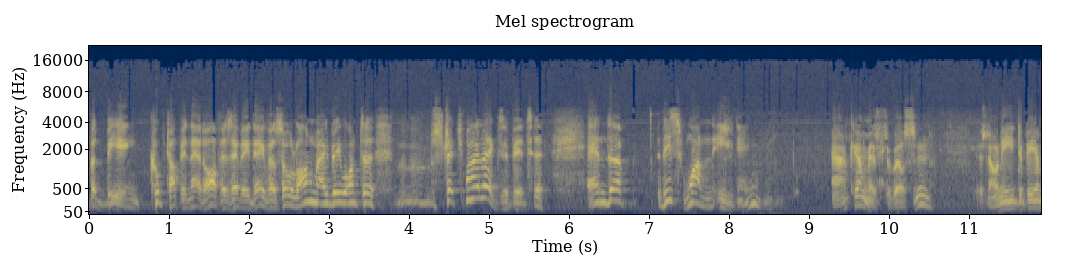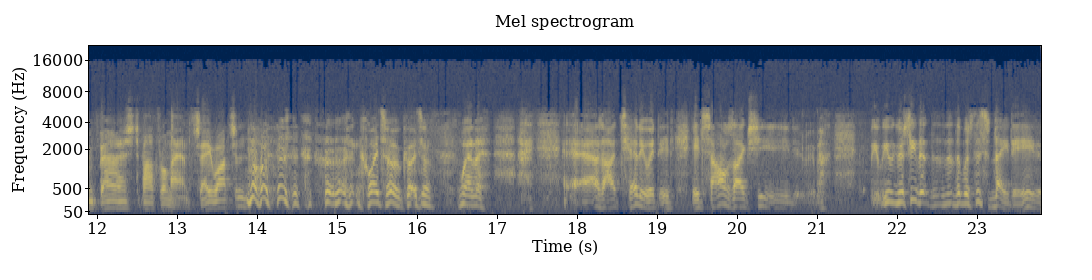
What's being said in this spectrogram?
but being cooped up in that office every day for so long made me want to mm, stretch my legs a bit. And uh, this one evening, Now, come, Mr. Wilson. There's no need to be embarrassed about romance, eh, Watson? No, quite so, quite so. well, uh, as I tell you, it, it, it sounds like she... You, you see, that there was this lady,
